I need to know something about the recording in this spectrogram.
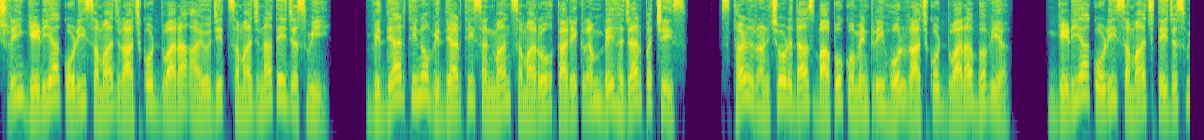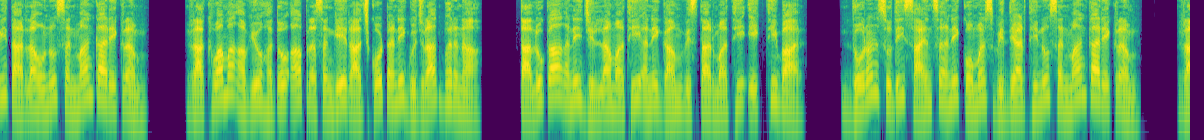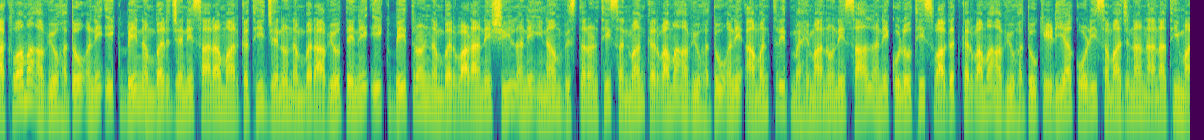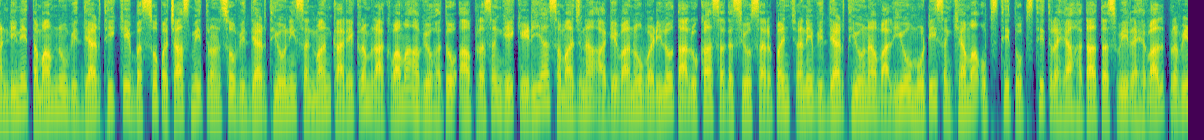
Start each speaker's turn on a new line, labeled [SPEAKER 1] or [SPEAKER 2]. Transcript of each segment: [SPEAKER 1] શ્રી ગેડિયા કોળી સમાજ રાજકોટ દ્વારા આયોજિત સમાજના તેજસ્વી વિદ્યાર્થીનો વિદ્યાર્થી સન્માન સમારોહ કાર્યક્રમ બે હજાર પચીસ. સ્થળ રણછોડદાસ બાપુ કોમેન્ટ્રી હોલ રાજકોટ દ્વારા ભવ્ય. ગેડિયા કોળી સમાજ તેજસ્વી તારલાઓનું સન્માન કાર્યક્રમ રાખવામાં આવ્યો હતો. આ પ્રસંગે રાજકોટ અને ગુજરાતભરના તાલુકા અને જિલ્લામાંથી અને ગામ વિસ્તારમાંથી એકથી બાર ધોરણ સુધી સાયન્સ અને કોમર્સ વિદ્યાર્થીનો સન્માન કાર્યક્રમ રાખવામાં આવ્યો હતો અને એક બે નંબર જેને સારા માર્કથી જેનો નંબર આવ્યો તેને એક બે ત્રણ નંબરવાળાને શીલ અને ઇનામ વિસ્તરણથી સન્માન કરવામાં આવ્યું હતું અને આમંત્રિત મહેમાનોને સાલ અને કુલોથી સ્વાગત કરવામાં આવ્યું હતું. કેડિયા કોળી સમાજના નાનાથી માંડીને તમામનું વિદ્યાર્થી કે બસો પચાસમી ત્રણસો વિદ્યાર્થીઓની સન્માન કાર્યક્રમ રાખવામાં આવ્યો હતો. આ પ્રસંગે કેડિયા સમાજના આગેવાનો, વડીલો, તાલુકા સદસ્યો, સરપંચ અને વિદ્યાર્થીઓના વાલીઓ મોટી સંખ્યામાં ઉપસ્થિત ઉપસ્થિત રહ્યા હતા. તસવીર અહેવાલ પ્રવીણ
